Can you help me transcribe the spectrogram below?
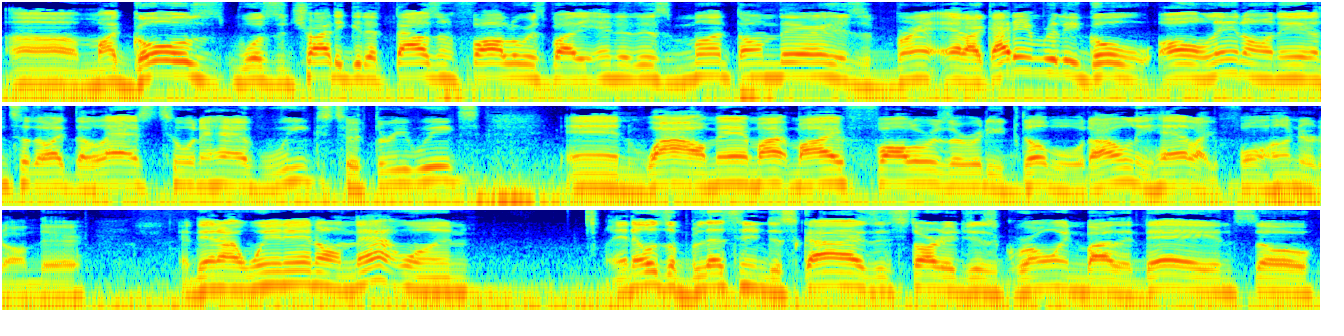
Uh, my goals was to try to get a thousand followers by the end of this month on there. A brand like I didn't really go all in on it until like the last two and a half weeks to three weeks. And wow, man, my, my followers already doubled. I only had like 400 on there. And then I went in on that one and it was a blessing in disguise. It started just growing by the day, and so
